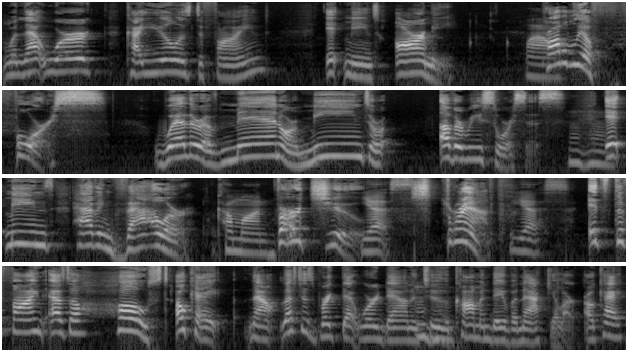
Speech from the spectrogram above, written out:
when that word Chayil is defined, it means army wow. probably a force, whether of men or means or other resources. Mm-hmm. It means having valor, Come on. virtue, Yes. strength. Yes. It's defined as a host. Okay, now let's just break that word down into the mm-hmm. common day vernacular, okay?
